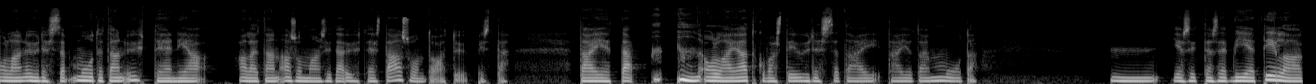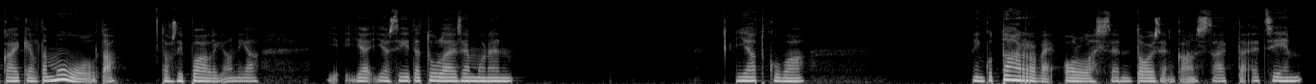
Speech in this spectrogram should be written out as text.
ollaan yhdessä, muutetaan yhteen ja aletaan asumaan sitä yhteistä asuntoa tyyppistä. Tai että ollaan jatkuvasti yhdessä tai, tai jotain muuta. Mm, ja sitten se vie tilaa kaikelta muulta tosi paljon ja ja, ja siitä tulee semmoinen jatkuva niin kuin tarve olla sen toisen kanssa, että, että siihen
